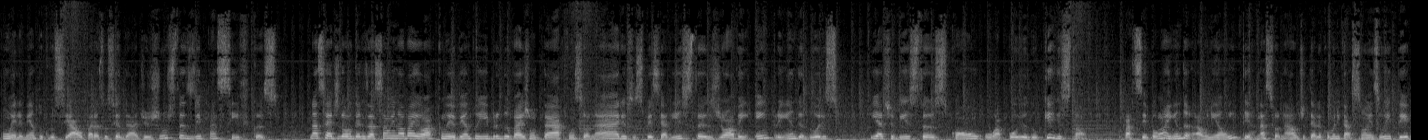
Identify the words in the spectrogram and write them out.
um elemento crucial para sociedades justas e pacíficas. Na sede da organização em Nova York, um evento híbrido vai juntar funcionários, especialistas, jovens empreendedores e ativistas com o apoio do Kirguistão. Participam ainda a União Internacional de Telecomunicações, UIT,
